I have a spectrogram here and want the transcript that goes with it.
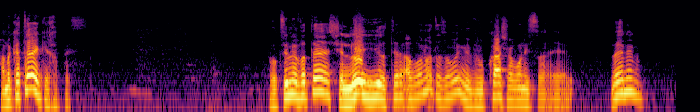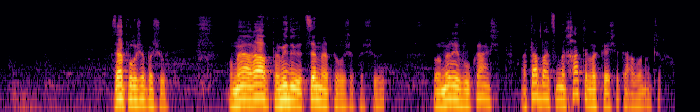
המקטרג יחפש. רוצים לבטא שלא יהיו יותר עוונות, אז אומרים, יבוקש עוון ישראל, ואיננו. זה הפירוש הפשוט. אומר הרב, תמיד הוא יוצא מהפירוש הפשוט, ואומר יבוקש, אתה בעצמך תבקש את העוונות שלך.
